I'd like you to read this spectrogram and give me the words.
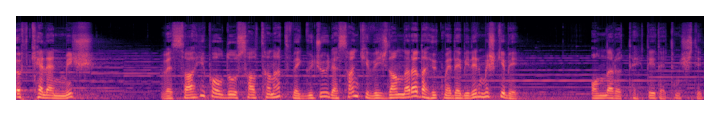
öfkelenmiş ve sahip olduğu saltanat ve gücüyle sanki vicdanlara da hükmedebilirmiş gibi onları tehdit etmişti.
